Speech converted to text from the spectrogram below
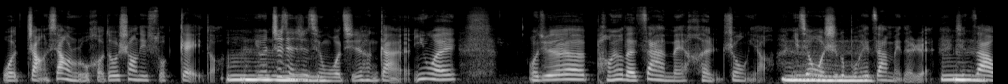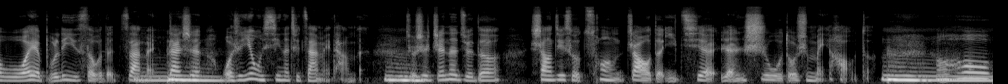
我长相如何，都是上帝所给的。嗯。因为这件事情，我其实很感恩，因为我觉得朋友的赞美很重要。以前我是个不会赞美的人，嗯现在我也不吝啬我的赞美，嗯但是我是用心的去赞美他们，嗯就是真的觉得上帝所创造的一切人事物都是美好的。嗯，然后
